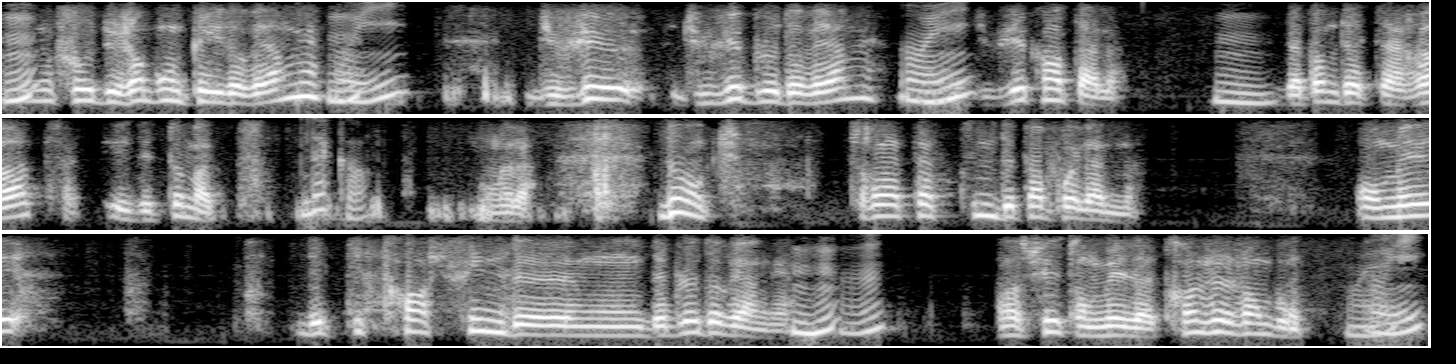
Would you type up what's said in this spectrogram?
Mhm. Il nous faut du jambon de pays d'Auvergne, Oui, du vieux, du vieux bleu d'Auvergne, oui. du vieux Cantal, Hmm. de la pomme de terre rate et des tomates. D'accord. Voilà. Donc, sur la tartine de pain poilane, on met des petites tranches fines de, de bleu d'Auvergne. Mhm. Ensuite, on met la tranche de jambon. Oui,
